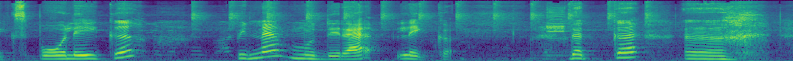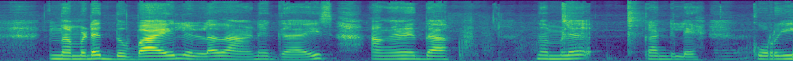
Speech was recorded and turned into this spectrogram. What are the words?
എക്സ്പോ ലേക്ക് പിന്നെ മുതിര ലേക്ക് ഇതൊക്കെ നമ്മുടെ ദുബായിലുള്ളതാണ് ഗൈസ് അങ്ങനെ ഇതാ നമ്മൾ കണ്ടില്ലേ? കുറേ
